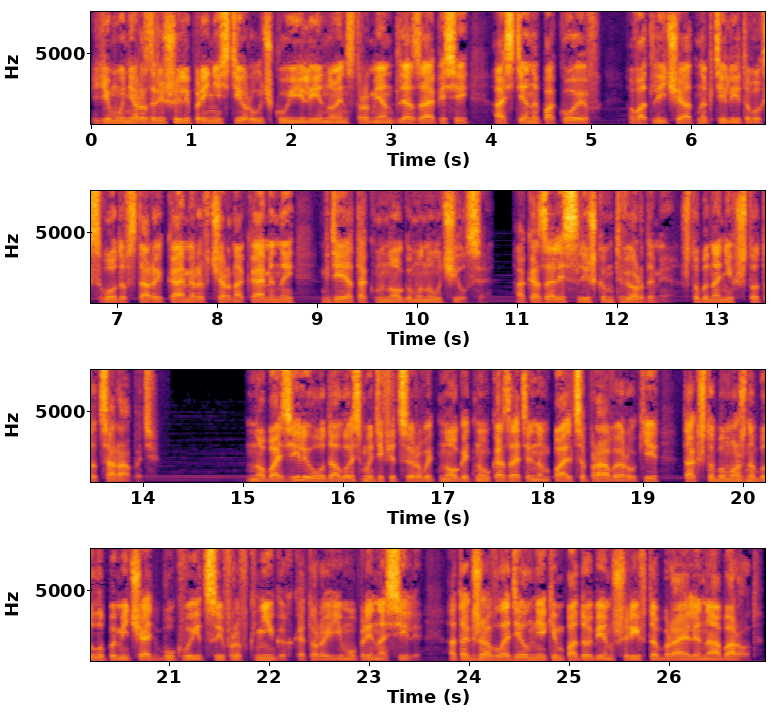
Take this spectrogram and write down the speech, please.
Ему не разрешили принести ручку или иной инструмент для записей, а стены покоев, в отличие от ногтелитовых сводов старой камеры в Чернокаменной, где я так многому научился, оказались слишком твердыми, чтобы на них что-то царапать. Но Базилию удалось модифицировать ноготь на указательном пальце правой руки так, чтобы можно было помечать буквы и цифры в книгах, которые ему приносили, а также овладел неким подобием шрифта Брайля наоборот.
